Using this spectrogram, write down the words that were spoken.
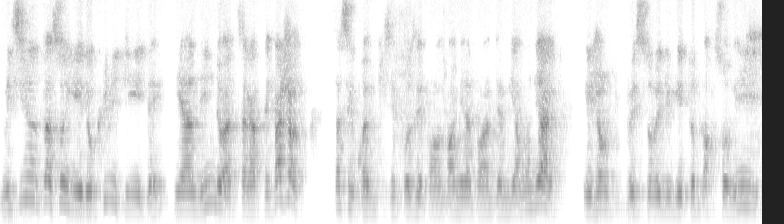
Mais si de toute façon il n'est d'aucune utilité, il est indigne de Hatzalat Nefashot. Ça, c'est le problème qui s'est posé pendant, parmi la Deuxième Guerre mondiale. Les gens qui pouvaient se sauver du ghetto de Varsovie,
